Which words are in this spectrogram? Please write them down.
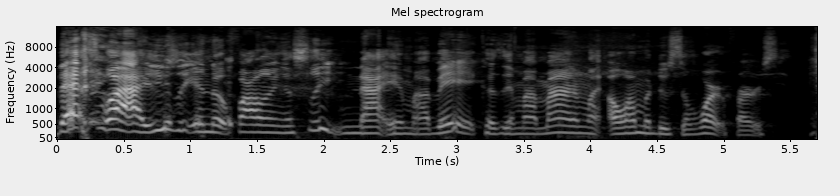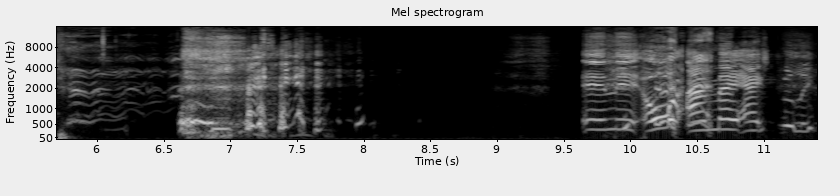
that's why I usually end up falling asleep not in my bed because in my mind I'm like, oh, I'm gonna do some work first. and then, or I may actually,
